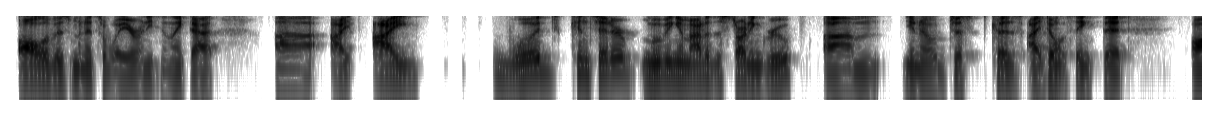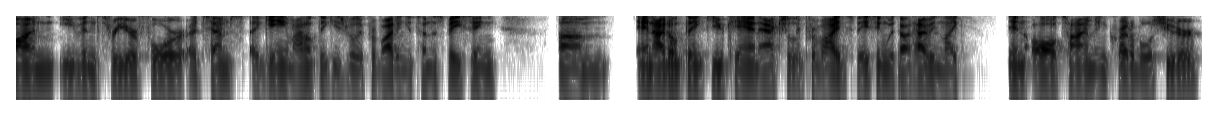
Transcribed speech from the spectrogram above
all of his minutes away or anything like that. Uh, I I would consider moving him out of the starting group. Um, you know, just because I don't think that on even three or four attempts a game, I don't think he's really providing a ton of spacing. Um, and I don't think you can actually provide spacing without having like an all time incredible shooter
